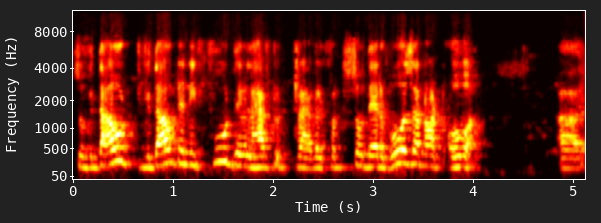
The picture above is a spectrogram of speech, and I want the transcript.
So without, without any food, they will have to travel. For, so their woes are not over. Uh,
